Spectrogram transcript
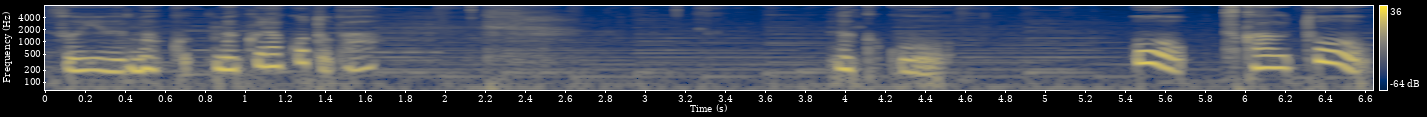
そういう枕言葉？なんかこう、を使うと、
